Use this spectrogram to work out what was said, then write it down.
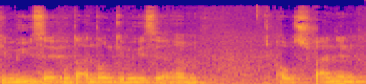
Gemüse, unter anderem Gemüse ähm, aus Spanien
